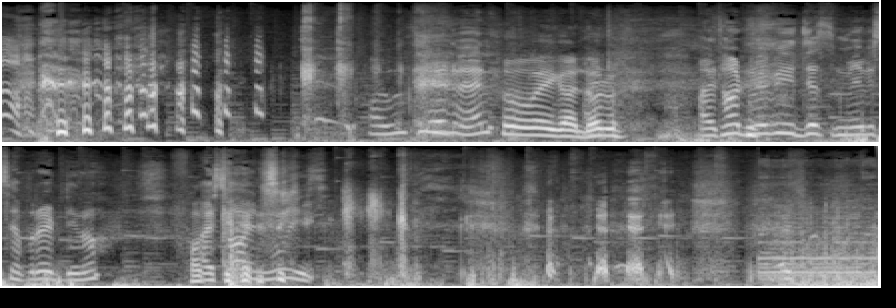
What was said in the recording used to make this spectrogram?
I was scared, man. Oh my god, don't. I thought maybe just maybe separate, you know. I saw in movies.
